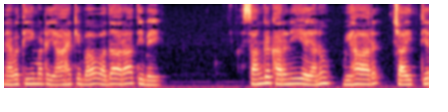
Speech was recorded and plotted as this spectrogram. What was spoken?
නැවතීමට යා හැකි බව වදාරා තිබේ. සංඝ කරණීය යනු විහාර, චෛත්‍ය,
